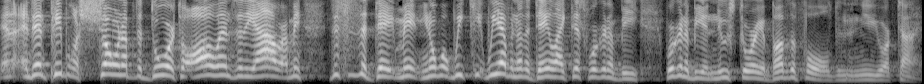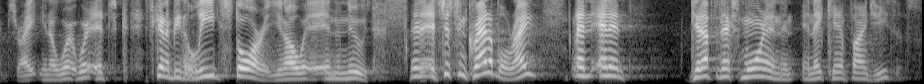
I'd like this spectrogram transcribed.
and, and then people are showing up the door to all ends of the hour. I mean, this is a day, man, you know what? We, keep, we have another day like this. We're going to be, we're going to be a news story above the fold in the New York Times, right? You know, we're, we're, it's, it's going to be the lead story, you know, in the news. And it's just incredible, right? And, and then get up the next morning and, and they can't find Jesus.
